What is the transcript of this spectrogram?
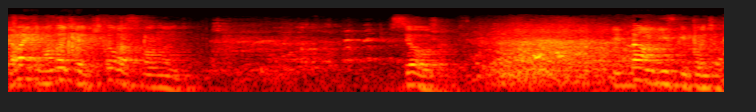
Давайте, молодой человек, что вас волнует? Все уже. И там виски кончился.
